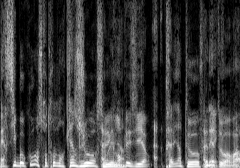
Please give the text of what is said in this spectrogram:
Merci beaucoup, on se retrouve dans 15 jours. si Avec grand bien. plaisir. À très bientôt, À Frédéric. bientôt. Au revoir.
